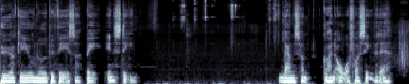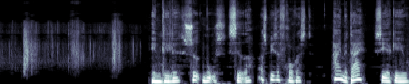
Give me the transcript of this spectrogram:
hører Geo noget bevæge sig bag en sten. Langsomt går han over for at se, hvad det er. En lille sød mus sidder og spiser frokost. Hej med dig, siger Geo.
